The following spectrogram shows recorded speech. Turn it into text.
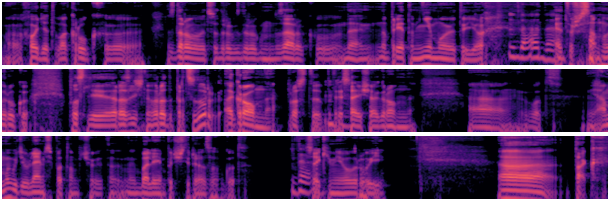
э, ходят вокруг, э, здороваются друг с другом за руку, да, но при этом не моют ее, Да, да. эту же самую руку, после различного рода процедур, огромно, просто потрясающе огромно. А, вот. А мы удивляемся потом, что это мы болеем по 4 раза в год. да. всякими ОРУИ. А, так,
